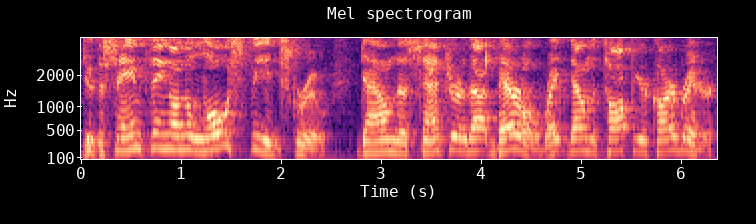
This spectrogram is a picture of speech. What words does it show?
Do the same thing on the low speed screw down the center of that barrel, right down the top of your carburetor.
